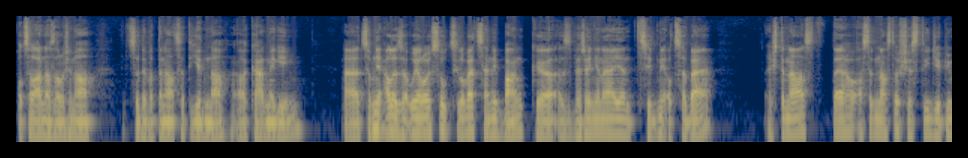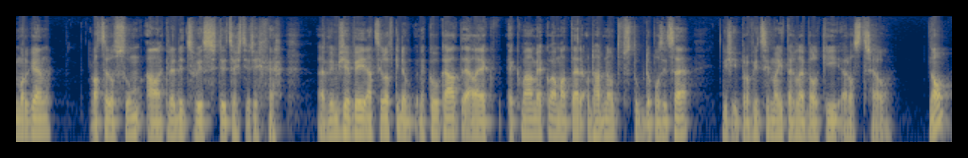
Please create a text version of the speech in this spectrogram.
ocelárna založená v roce 1901 uh, Carnegie. Co mě ale zaujalo, jsou cílové ceny bank zveřejněné jen tři dny od sebe. 14 a 17.6. JP Morgan 28 a Credit Suisse 44. Vím, že vy na cílovky nekoukáte, ale jak, jak mám jako amatér odhadnout vstup do pozice, když i profici mají takhle velký rozstřel? No,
